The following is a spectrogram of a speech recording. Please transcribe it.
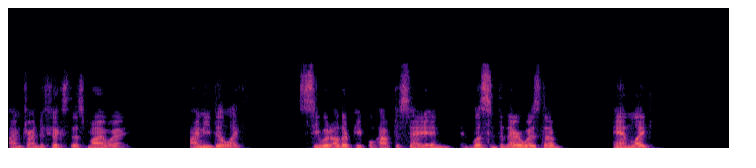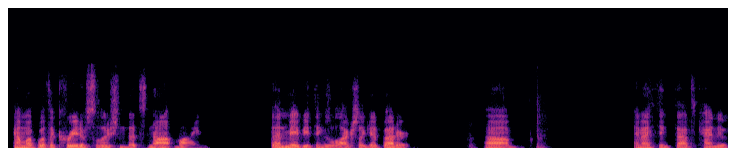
I'm trying to fix this my way. I need to like see what other people have to say and, and listen to their wisdom and like come up with a creative solution that's not mine. Then maybe things will actually get better. Um, and I think that's kind of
